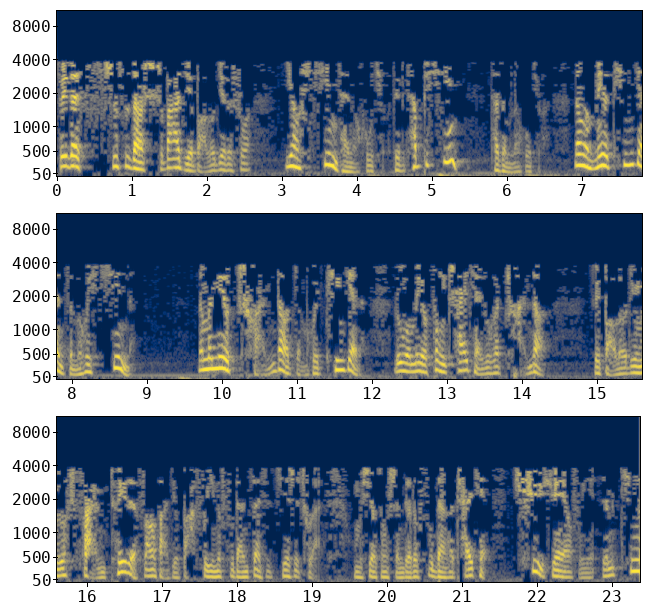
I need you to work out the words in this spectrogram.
所以在十四到十八节保罗接着说。要信才能呼求，对不对？他不信，他怎么能呼求？那么没有听见，怎么会信呢？那么没有传道，怎么会听见呢？如果没有奉差遣，如何传道？所以保罗用这个反推的方法，就把福音的负担再次揭示出来。我们需要从神得的负担和差遣去宣扬福音，人们听了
